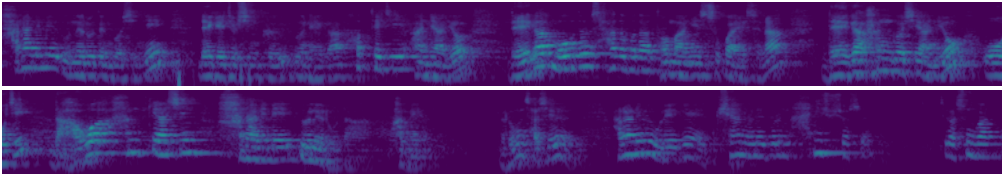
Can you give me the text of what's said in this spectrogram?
하나님의 은혜로 된 것이니 내게 주신 그 은혜가 헛되지 아니하여 내가 모든 사도보다 더 많이 수고하였으나 내가 한 것이 아니요 오직 나와 함께 하신 하나님의 은혜로다. 아멘. 여러분 사실 하나님이 우리에게 귀한 은혜들을 많이 주셨어요. 제가 순간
